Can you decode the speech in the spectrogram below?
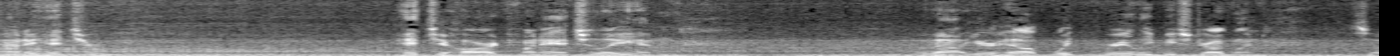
kind of hit you hit you hard financially, and without your help, we'd really be struggling. So.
